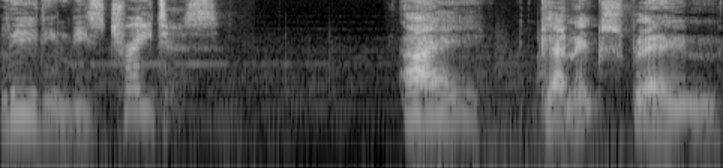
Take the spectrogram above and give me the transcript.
Leading these traitors? I can explain.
